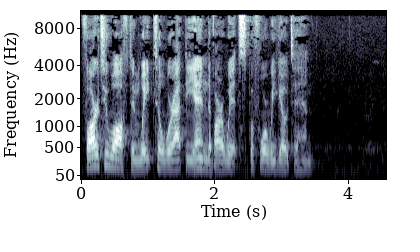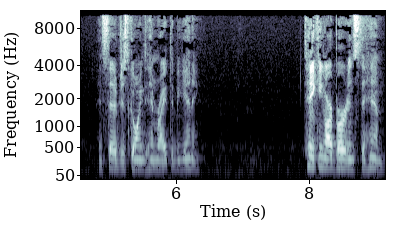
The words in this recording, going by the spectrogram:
far too often wait till we're at the end of our wits before we go to Him. Instead of just going to Him right at the beginning. Taking our burdens to Him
